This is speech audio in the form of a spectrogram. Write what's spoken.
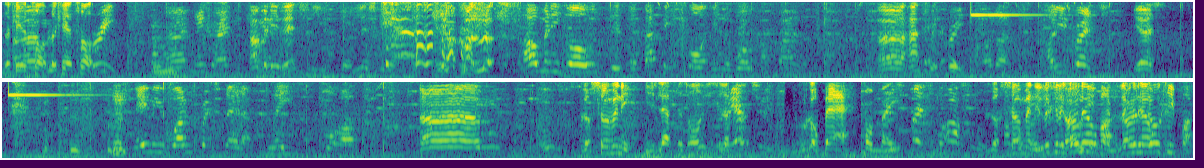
Look at your top, look at your top. Three. Uh, incorrect. How many is it? You're literally. I can't look. How many goals did Mbappe score in the World Cup final? Uh, hat trick three. Well done. Are you French? Yes. Name me one French player that plays for Arsenal. Um, We've got so many. Use left as well. Use we left. actually. We've got bear. Come on, mate. Who's French for Arsenal? We've got so many. Look at the goalkeeper. Look at the don't goalkeeper.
